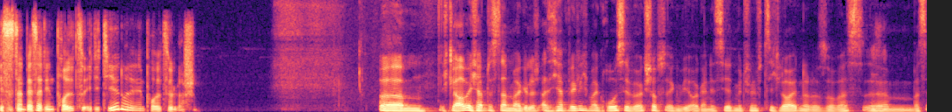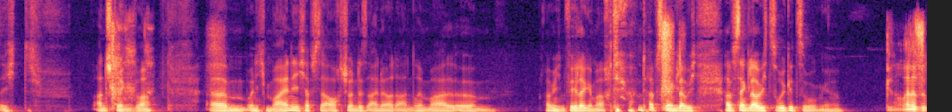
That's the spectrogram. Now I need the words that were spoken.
Ist es dann besser, den Poll zu editieren oder den Poll zu löschen? Ähm, ich glaube, ich habe das dann mal gelöscht. Also ich habe wirklich mal große Workshops irgendwie organisiert mit 50 Leuten oder sowas, mhm. ähm, was echt anstrengend war. Ähm, und ich meine, ich habe es da auch schon das eine oder andere Mal, ähm, habe ich einen Fehler gemacht und habe es dann, glaube ich, dann, glaube ich, zurückgezogen, ja. Genau, also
